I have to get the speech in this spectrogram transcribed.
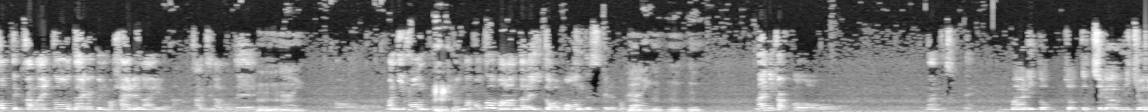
取っていかないと大学にも入れないような感じなので、うんまあ、日本でいろんなことを学んだらいいとは思うんですけれども、はい。うんうん何かこうなんですかね周りとちょっと違う道を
